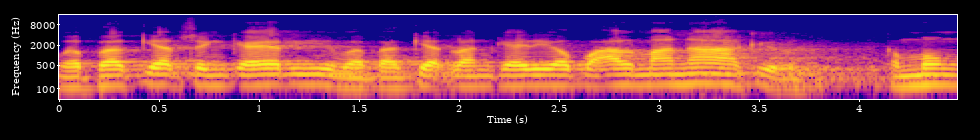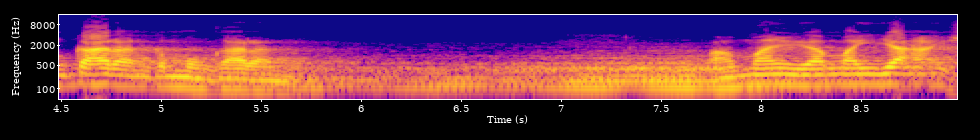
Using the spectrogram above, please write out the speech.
wa baqiat sing keri wa baqiat lan keri apa al-manakir kemungkaran-kemungkaran. Amai ya mayais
